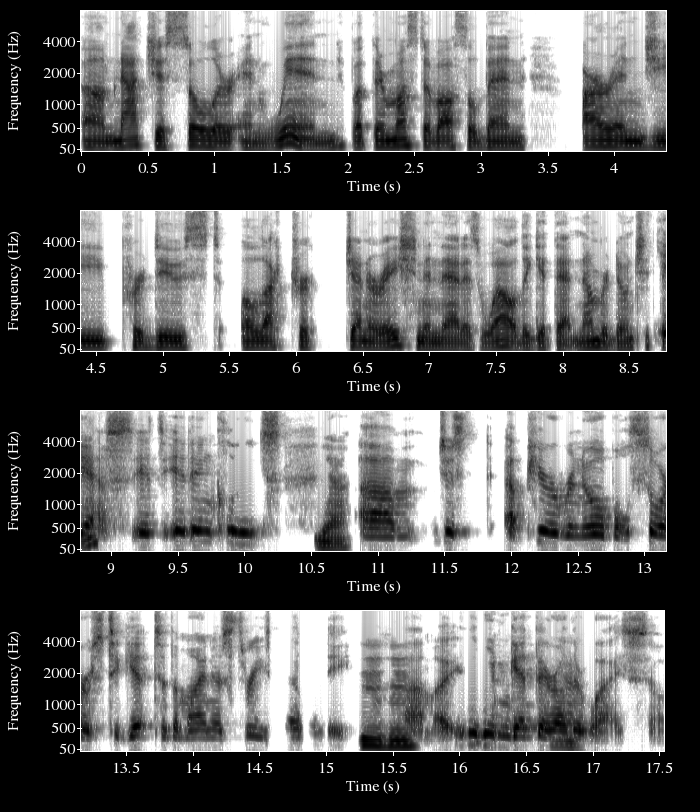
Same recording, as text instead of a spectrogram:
um, not just solar and wind, but there must have also been RNG produced electric generation in that as well to get that number, don't you think? Yes, it, it includes yeah. Um, just a pure renewable source to get to the minus 370. Mm-hmm. Um, it wouldn't get there yeah. otherwise. So.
